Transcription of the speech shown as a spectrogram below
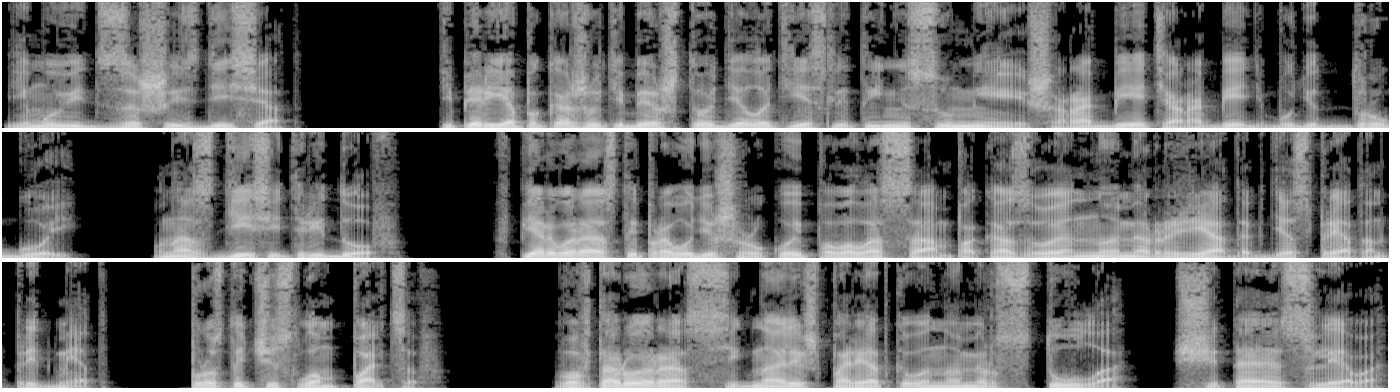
Ему ведь за шестьдесят. Теперь я покажу тебе, что делать, если ты не сумеешь робеть, а робеть будет другой. У нас десять рядов. В первый раз ты проводишь рукой по волосам, показывая номер ряда, где спрятан предмет. Просто числом пальцев. Во второй раз сигналишь порядковый номер стула, считая слева.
